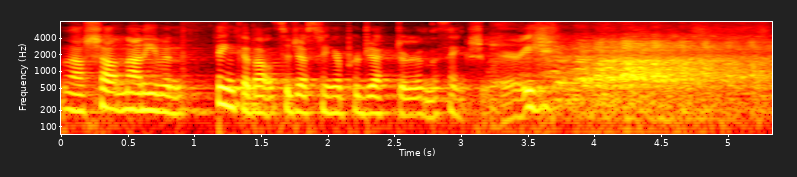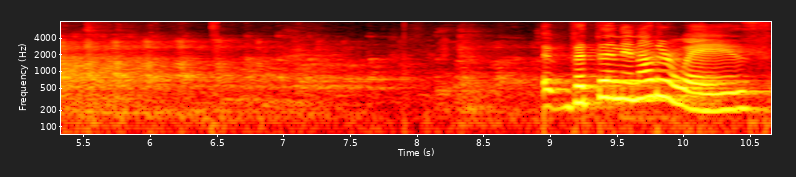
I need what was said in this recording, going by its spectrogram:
Thou shalt not even think about suggesting a projector in the sanctuary. but then, in other ways,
